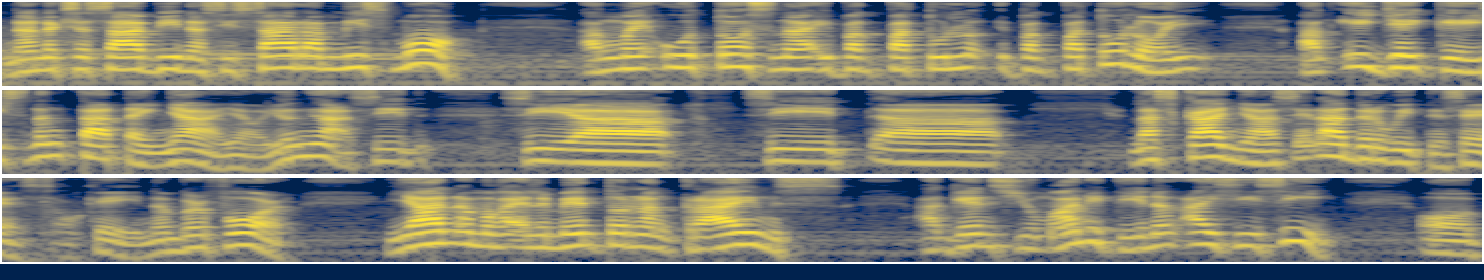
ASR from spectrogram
na nagsasabi na si Sara mismo ang may utos na ipagpatuloy, ipagpatuloy ang EJ case ng tatay niya. Yun, nga si si ah, si ah, Las Cañas and other witnesses. Okay, number four. Yan ang mga elemento ng crimes against humanity ng ICC. O,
